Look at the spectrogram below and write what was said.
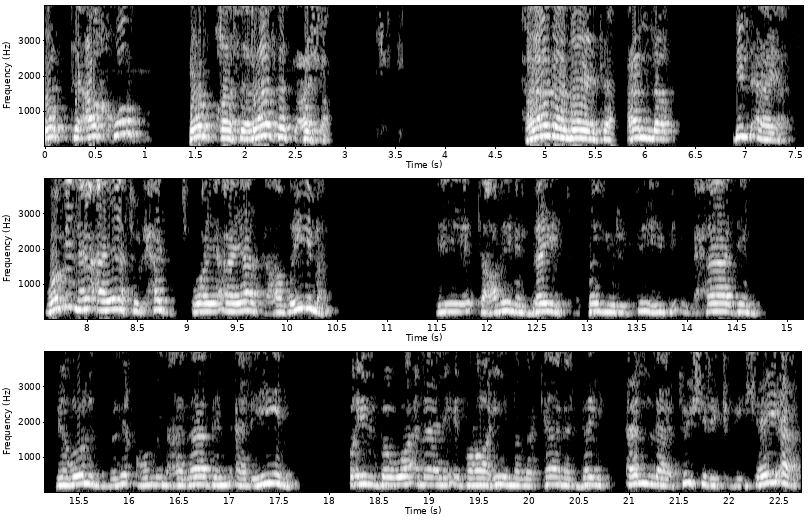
والتأخر يبقى ثلاثة عشر. هذا ما يتعلق بالآيات. ومنها آيات الحج وهي آيات عظيمة. في تعظيم البيت ومن يرد فيه بإلحاد بظلم نذقه من عذاب أليم. وإذ بوأنا لإبراهيم مكان البيت ألا تشرك بشيئا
